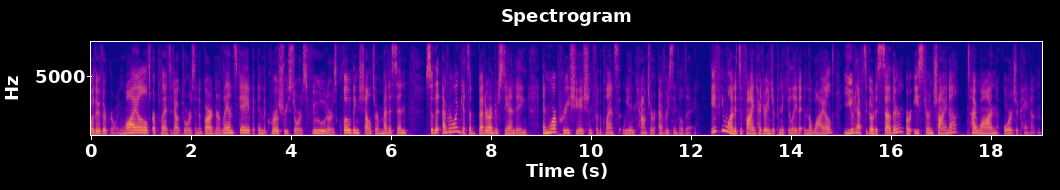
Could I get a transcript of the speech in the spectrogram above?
whether they're growing wild or planted outdoors in a garden or landscape, in the grocery store as food or as clothing, shelter, medicine, so that everyone gets a better understanding and more appreciation for the plants that we encounter every single day. If you wanted to find Hydrangea paniculata in the wild, you'd have to go to southern or eastern China, Taiwan, or Japan.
